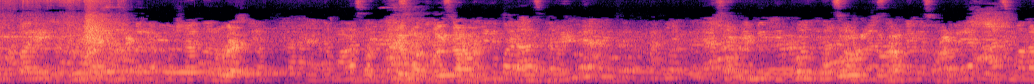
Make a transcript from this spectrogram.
दुपारी दुपारी पूजा करते त्यासाठी मी दिवसभर आज मला.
